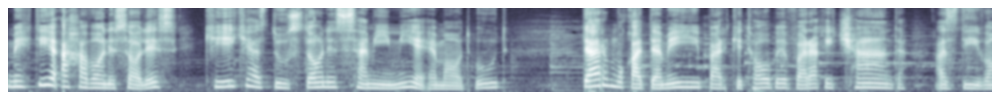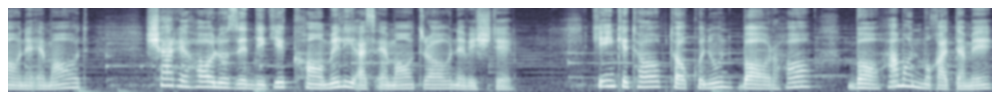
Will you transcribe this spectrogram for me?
مهدی اخوان سالس که یکی از دوستان صمیمی اماد بود در مقدمه‌ای بر کتاب ورقی چند از دیوان اماد شرح حال و زندگی کاملی از اماد را نوشته که این کتاب تا کنون بارها با همان مقدمه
